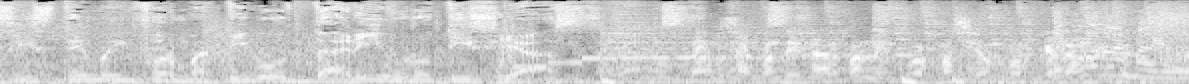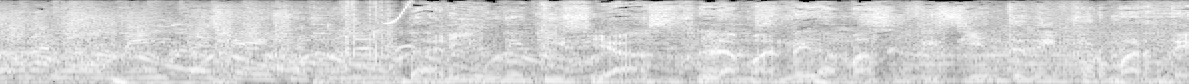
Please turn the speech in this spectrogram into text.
Sistema Informativo Darío Noticias. Vamos a continuar con la información porque la Darío Noticias, la manera más eficiente de informarte.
